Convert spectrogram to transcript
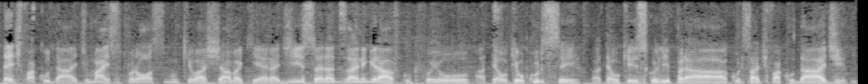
Até de faculdade, o mais próximo que eu achava que era disso era design gráfico, que foi o até o que eu cursei, até o que eu escolhi pra cursar de faculdade, e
